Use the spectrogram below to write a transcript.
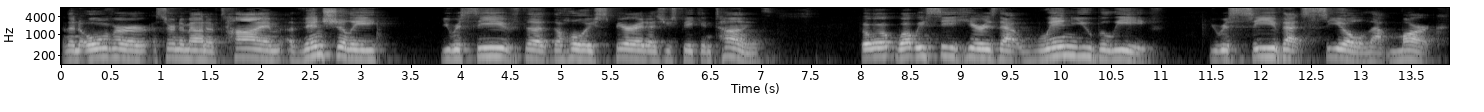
and then over a certain amount of time, eventually you receive the, the Holy Spirit as you speak in tongues. But what we see here is that when you believe, you receive that seal, that mark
